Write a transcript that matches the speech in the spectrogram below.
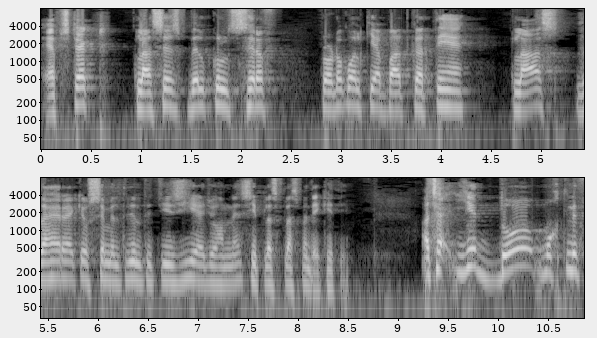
ایبسٹریکٹ کلاسز بالکل صرف پروٹوکول کی آپ بات کرتے ہیں کلاس ظاہر ہے کہ اس سے ملتی جلتی چیز ہی ہے جو ہم نے سی پلس پلس میں دیکھی تھی اچھا یہ دو مختلف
